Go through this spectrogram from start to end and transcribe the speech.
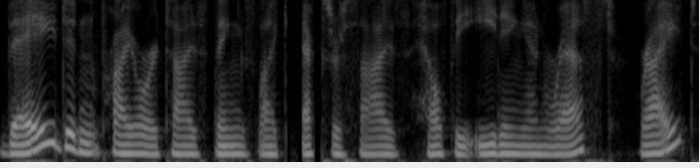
They didn't prioritize things like exercise, healthy eating, and rest, right?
